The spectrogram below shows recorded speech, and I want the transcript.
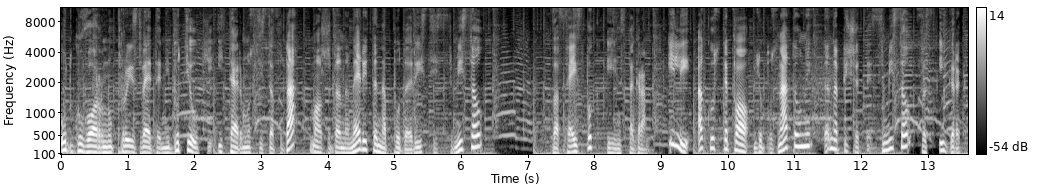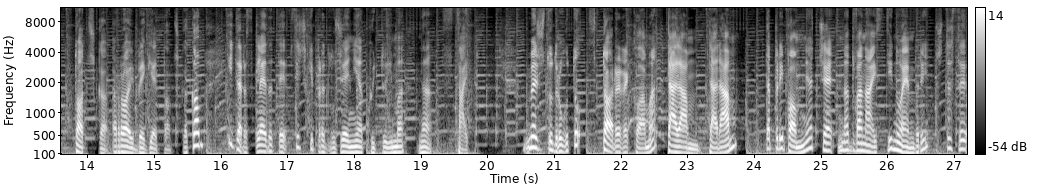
отговорно произведени бутилки и термоси за вода може да намерите на Подари си смисъл във Facebook и Instagram. Или, ако сте по-любознателни, да напишете смисъл с y.roybg.com и да разгледате всички предложения, които има на сайта. Между другото, втора реклама, тарам, да припомня, че на 12 ноември ще се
